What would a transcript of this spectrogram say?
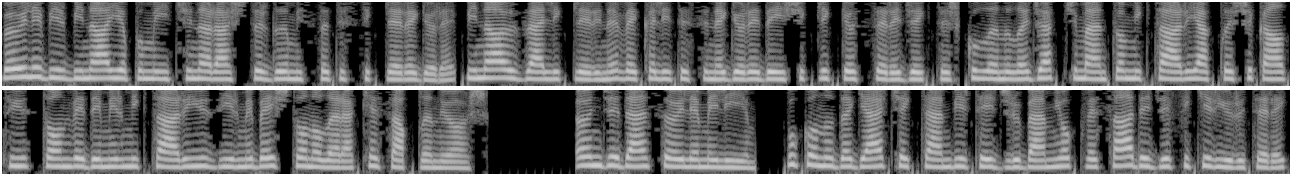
Böyle bir bina yapımı için araştırdığım istatistiklere göre, bina özelliklerine ve kalitesine göre değişiklik gösterecektir. Kullanılacak çimento miktarı yaklaşık 600 ton ve demir miktarı 125 ton olarak hesaplanıyor. Önceden söylemeliyim. Bu konuda gerçekten bir tecrübem yok ve sadece fikir yürüterek,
